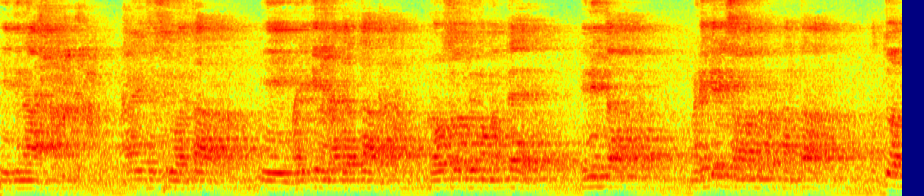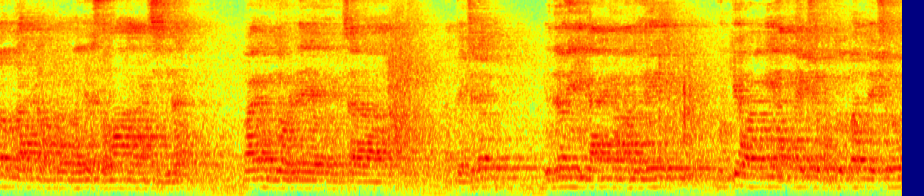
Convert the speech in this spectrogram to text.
ಈ ದಿನ ಆಯೋಜಿಸಿರುವಂಥ ಈ ಮಡಿಕೇರಿ ನಗರದ ಪ್ರವಾಸೋದ್ಯಮ ಮತ್ತೆ ಇನ್ನಿತರ ಮಡಿಕೇರಿಗೆ ಸಂಬಂಧಪಟ್ಟಂಥ ಹತ್ತು ಅನ್ನೋ ಕಾರ್ಯಕ್ರಮಗಳ ಬಗ್ಗೆ ಸಂವಾದ ನಡೆಸಿದ್ದೀರ? ಭಾರಿ ಒಂದು ಒಳ್ಳೆಯ ವಿಚಾರ ಅಧ್ಯಕ್ಷರೇ. ಇದರಲ್ಲಿ ಈ ಕಾರ್ಯಕ್ರಮದಲ್ಲಿ ಮುಖ್ಯವಾಗಿ ಅಧ್ಯಕ್ಷರು ಮತ್ತು ಉಪಾಧ್ಯಕ್ಷರು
